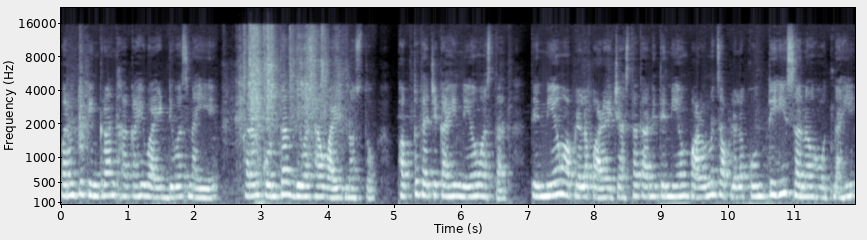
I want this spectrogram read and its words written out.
परंतु किंक्रांत हा काही वाईट दिवस नाही आहे कारण कोणताच दिवस हा वाईट नसतो. फक्त त्याचे काही नियम असतात. ते नियम आपल्याला पाळायचे असतात आणि ते नियम पाळूनच आपल्याला कोणतेही सण होत नाही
